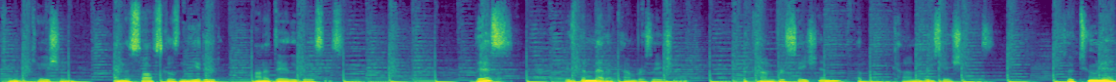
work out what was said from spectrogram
communication, and the soft skills needed on a daily basis. This is the Meta Conversation, a conversation about conversations. So tune in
